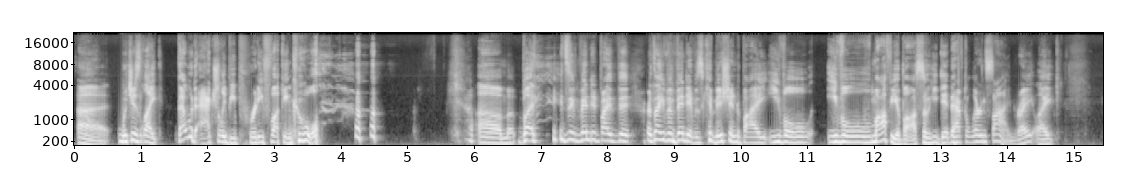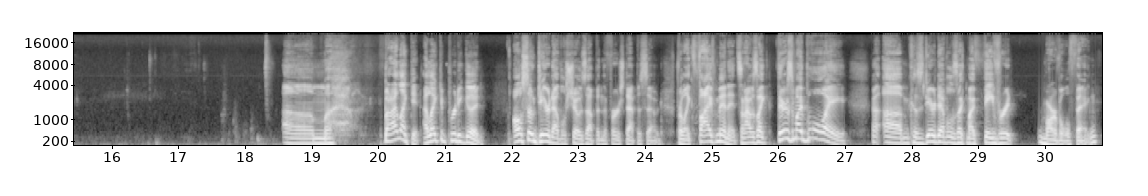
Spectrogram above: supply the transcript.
Uh, which is like that would actually be pretty fucking cool. Um, but it's invented by the, or it's not even invented. It was commissioned by evil, evil mafia boss, so he didn't have to learn sign, right? Like, um, but I liked it. I liked it pretty good. Also, Daredevil shows up in the first episode for like five minutes, and I was like, "There's my boy," um, because Daredevil is like my favorite Marvel thing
